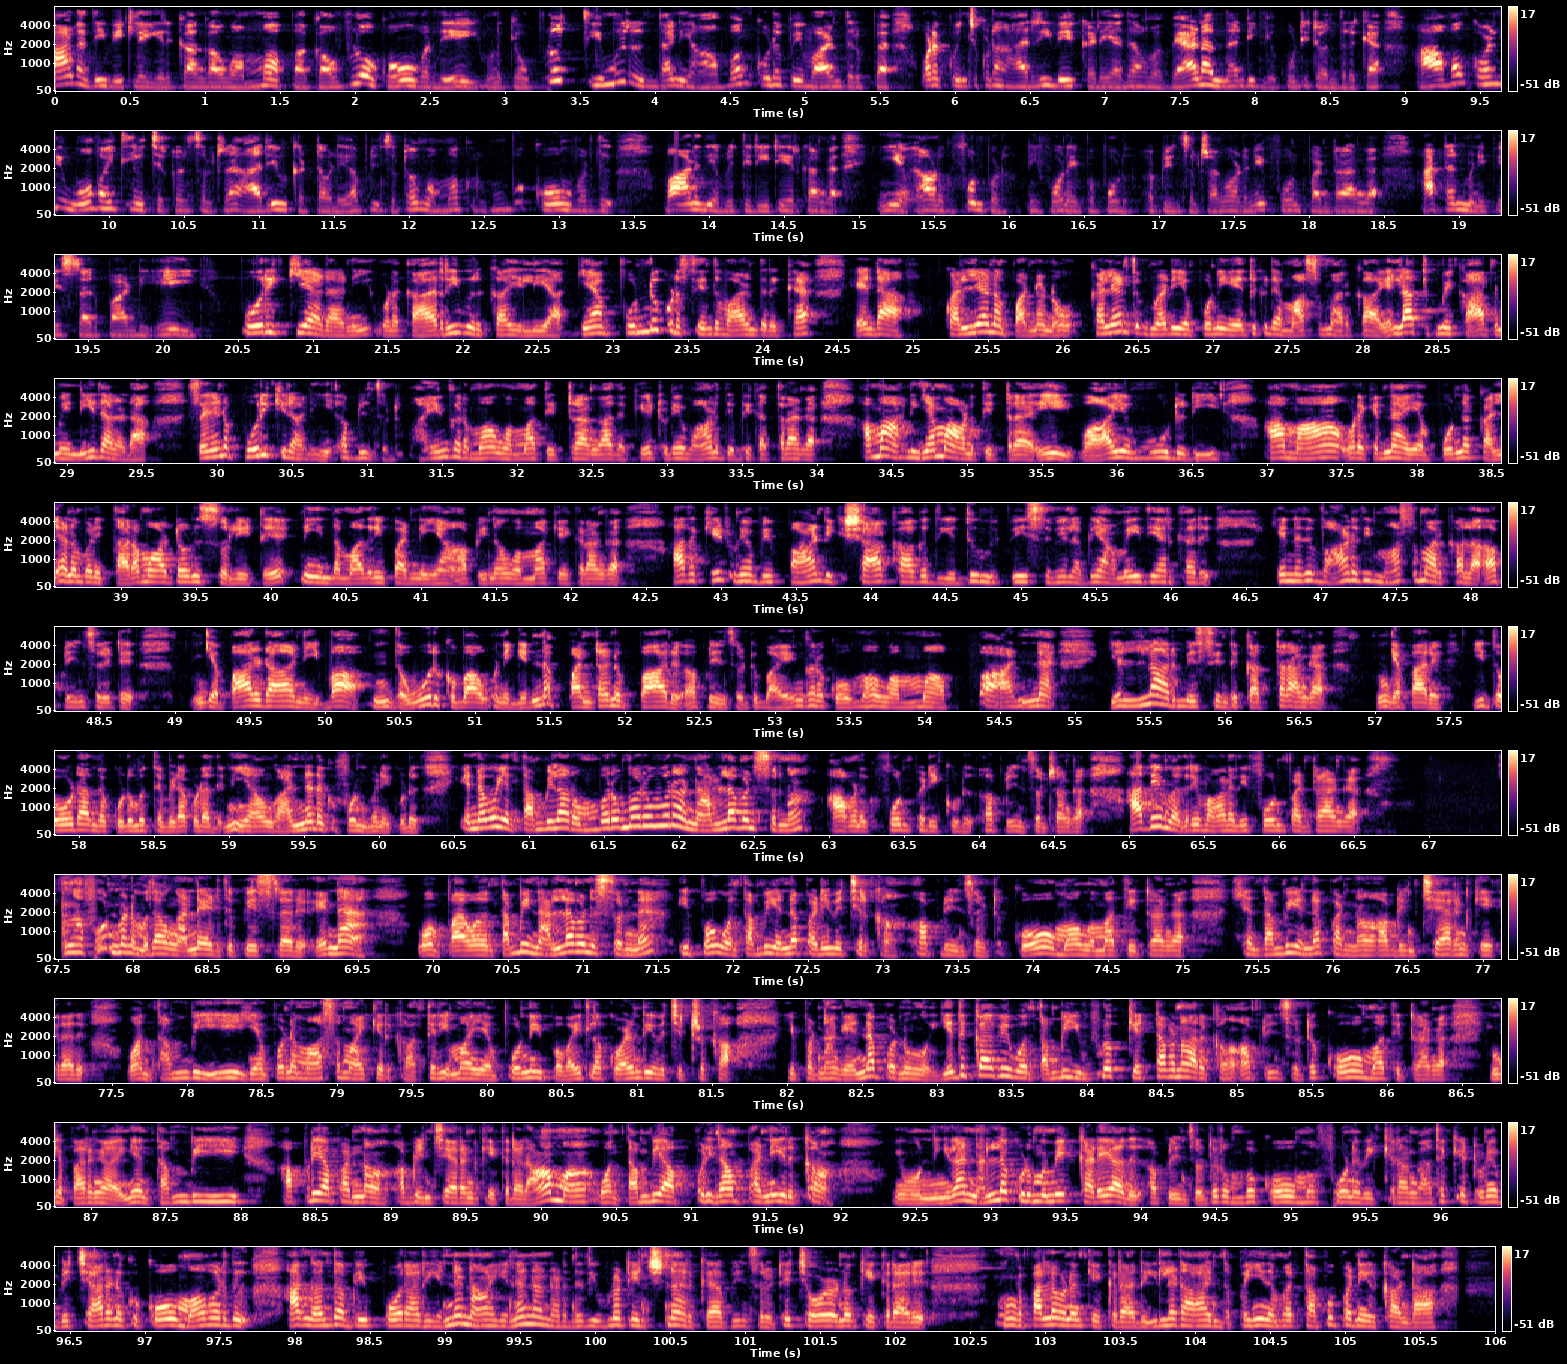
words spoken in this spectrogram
வானதி வீட்டில் இருக்காங்க. அவங்க அம்மா, அப்பாவுக்கு அவ்வளோ கோவம் வருது. "ஏய் உனக்கு எவ்வளோ திமிரு இருந்தா நீ அவன் கூட போய் வாழ்ந்திருப்ப. உனக்கு கொஞ்சம் கூட அறிவே கிடையாது. அவன் வேணாம் தாண்டி இங்கே கூட்டிகிட்டு வந்திருக்கேன் அவன் குழந்தைய உன் வயிற்றில் வச்சிருக்கன்னு சொல்கிற அறிவு கட்டவளே அப்படின்னு சொல்லிட்டு அவங்க அம்மாவுக்கு ரொம்ப கோவம் வருது. வானதி அப்படி திட்டிகிட்டே இருக்காங்க. "நீ அவனுக்கு ஃபோன் போடு. நீ ஃபோனை இப்போ போடு" அப்படின்னு சொல்கிறாங்க உடனே ஃபோன் பண்ணுறாங்க அட்டன் பண்ணி பேசுகிறாரு பாண்டி. "ஏய் பொறுக்கியாடா நீ? உனக்கு அறிவு இருக்கா இல்லையா? என் பொண்ணு கூட சேர்ந்து வாழ்ந்திருக்க. ஏன்டா கல்யாணம் பண்ணணும். கல்யாணத்துக்கு முன்னாடி என் பொண்ணு எதுக்குடா மாசமாக இருக்கா? எல்லாத்துக்குமே காரணமே நீ தானடா. சரியான பொறிக்கிறா நீ" அப்படின்னு சொல்லிட்டு பயங்கரமா அவங்க அம்மா திட்டுறாங்க. அதை கேட்டுடனே வானதி எப்படி கத்துறாங்க. "அம்மா நீ ஏம்மா அவனை திட்டுற? ஏய் வாயை மூடுடி. ஆமாம் உனக்கு என்ன என் பொண்ணை கல்யாணம் பண்ணி தரமாட்டோன்னு சொல்லிட்டு நீ இந்த மாதிரி பண்ணியா?" அப்படின்னு அவங்க அம்மா கேட்குறாங்க. அதை கேட்டுடனே அப்படியே பாண்டிக்கு ஷாக் ஆகுது. எதுவுமே பேசவே இல்லை அப்படியே அமைதியாக இருக்காரு. "என்னது வானதி மாசமாக இருக்காளா?" அப்படின்னு சொல்லிட்டு. இங்கே பாருடா நீ வா. இந்த ஊருக்கு வா. உனக்கு என்ன பண்ணுறேன்னு பாரு" அப்படின்னு சொல்லிட்டு பயங்கர கோபமாக அவங்க அம்மா, அப்பா, அண்ணன் எல்லாருமே சேர்ந்து கத்துறாங்க. இங்கே பாரு இதோட அந்த குடும்பத்தை விடக்கூடாது. நீ அவங்க அண்ணனுக்கு ஃபோன் பண்ணி கொடு என்னவோ என் தம்பிலாம் ரொம்ப ரொம்ப ரொம்ப நல்லவன் சொன்னா அவனுக்கு ஃபோன் பண்ணி கொடு அப்படின்னு சொல்றாங்க. அதே மாதிரி வானதி ஃபோன் பண்றாங்க. நான் ஃபோன் பண்ணும்போது அவங்க அண்ணன் எடுத்து பேசுகிறாரு "என்ன உன் ப உன் தம்பி நல்லவன்னு சொன்னேன் இப்போது உன் தம்பி என்ன பண்ணி வச்சுருக்கான் அப்படின்னு சொல்லிட்டு கோவமாக அவங்க அம்மா திட்டுறாங்க. "என் தம்பி என்ன பண்ணான்?" அப்படின்னு சேரன் கேட்குறாரு. "உன் தம்பி என் பொண்ணை மாசமாக்கியிருக்கான் தெரியுமா? என் பொண்ணு இப்போ வயிற்றில் குழந்தைய வச்சுட்ருக்கா. இப்போ நாங்கள் என்ன பண்ணுவோம்? எதுக்காக உன் தம்பி இவ்வளோ கெட்டவனாக இருக்கான்?" அப்படின்னு சொல்லிட்டு கோவமாக திட்டுறாங்க. இங்கே பாருங்கள் என் தம்பி அப்படியா பண்ணான்?" அப்படின்னு சேரன் கேட்குறாரு. ஆமாம் உன் தம்பி அப்படிதான் பண்ணியிருக்கான். நீங்களாம் நல்ல குடும்பமே கிடையாது" அப்படின்னு சொல்லிட்டு ரொம்ப கோவமாக ஃபோனை வைக்கிறாங்க. அதை கேட்டோனே அப்படியே சேரனுக்கு கோவமாக வருது. அங்கருந்து அப்படியே போறாரு. "என்னண்ணா என்னண்ணா நடந்தது? இவ்வளோ டென்ஷனா இருக்குது அப்படின்னு சொல்லிட்டு சோழனும் கேட்குறாரு. பல்லவனும் கேட்குறாரு. "இல்லடா இந்த பையன் இந்த மாதிரி தப்பு பண்ணியிருக்கான்டா.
